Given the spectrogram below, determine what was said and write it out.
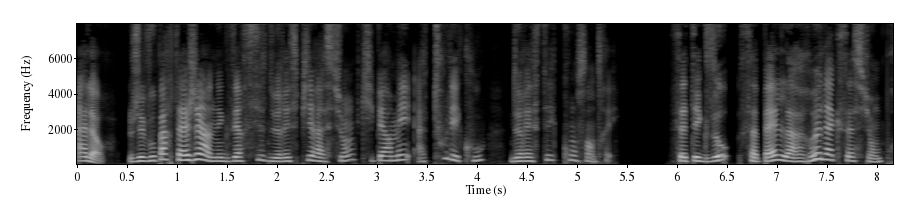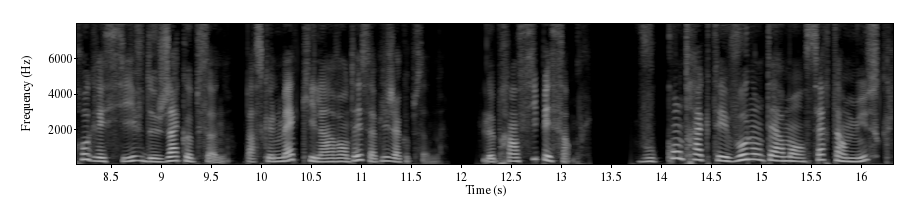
Alors, je vais vous partager un exercice de respiration qui permet à tous les coups de rester concentré. Cet exo s'appelle la relaxation progressive de Jacobson, parce que le mec qui l'a inventé s'appelait Jacobson. Le principe est simple. Vous contractez volontairement certains muscles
